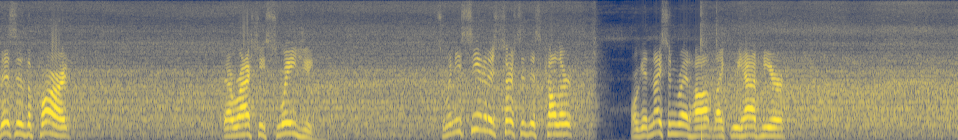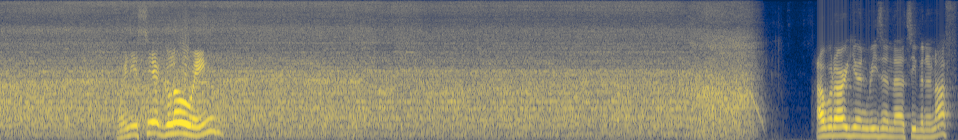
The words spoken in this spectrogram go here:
this is the part that we're actually swaging. So when you see that it starts to discolor or get nice and red hot like we have here, when you see it glowing, I would argue and reason that's even enough.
